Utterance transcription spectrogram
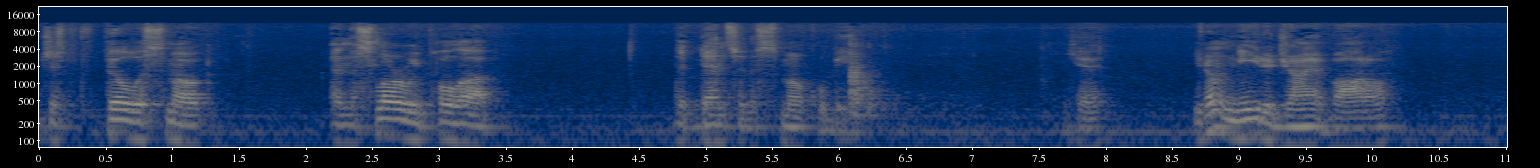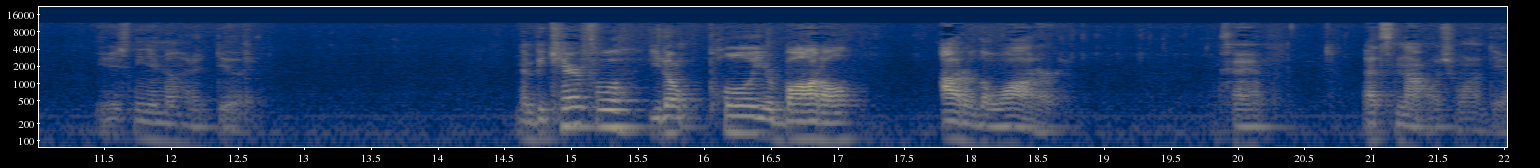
just fill with smoke. And the slower we pull up, the denser the smoke will be. Okay. You don't need a giant bottle. You just need to know how to do it. Now be careful you don't pull your bottle out of the water. Okay? That's not what you want to do.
